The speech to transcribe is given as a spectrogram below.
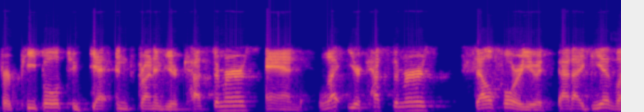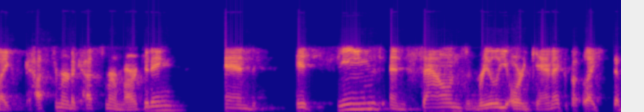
for people to get in front of your customers and let your customers sell for you. It's that idea of like customer to customer marketing. And it seems and sounds really organic, but like the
